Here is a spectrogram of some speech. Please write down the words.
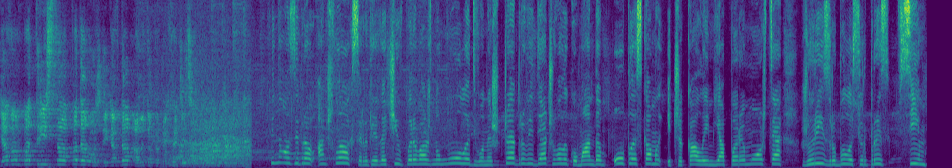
Я вам по 300 подорожников дам, а вы только приходите. Фінал зібрав аншлаг серед глядачів переважно молодь. Вони щедро віддячували командам оплесками і чекали ім'я переможця. Журі зробило сюрприз всім.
